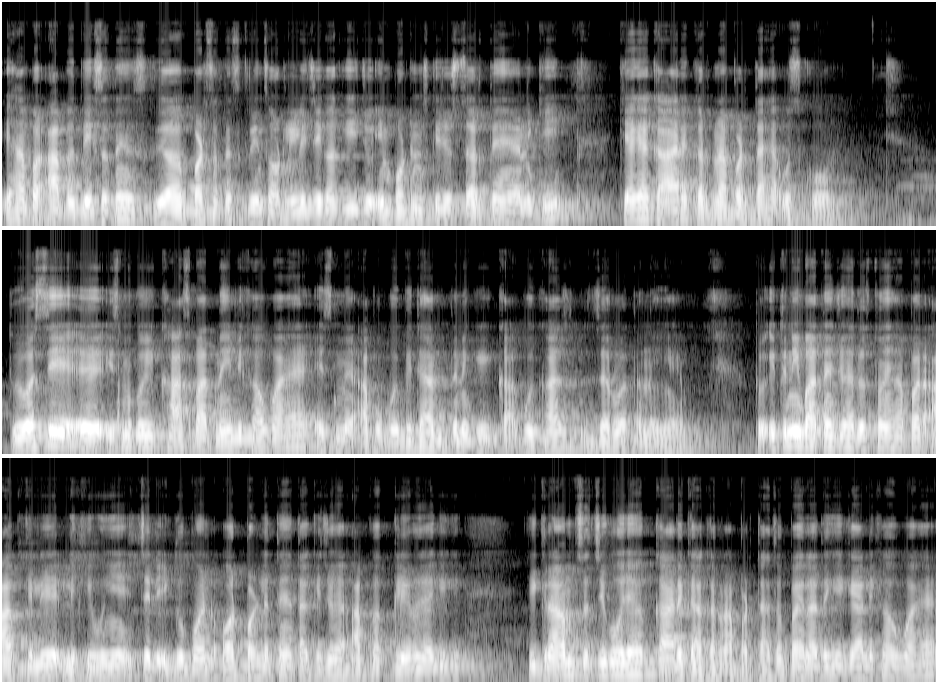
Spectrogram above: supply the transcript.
यहाँ पर आप देख सकते हैं, पढ़ सकते हैं स्क्रीन शॉट ले लीजिएगा कि जो इंपॉर्टेंस की जो शर्तें हैं, यानी कि क्या क्या कार्य करना पड़ता है उसको। तो वैसे इसमें कोई खास बात नहीं लिखा हुआ है। इसमें आपको कोई भी ध्यान देने की कोई खास ज़रूरत नहीं है। तो इतनी बातें जो है दोस्तों यहाँ पर आपके लिए लिखी हुई हैं। चलिए एक दो पॉइंट और पढ़ लेते हैं ताकि जो है आपका क्लियर हो जाएगी कि, कि ग्राम सचिव को जो है कार्य क्या करना पड़ता है। तो पहला देखिए क्या लिखा हुआ है।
